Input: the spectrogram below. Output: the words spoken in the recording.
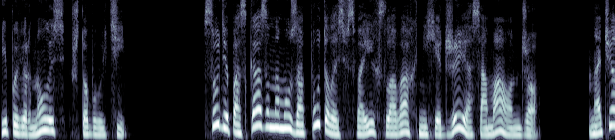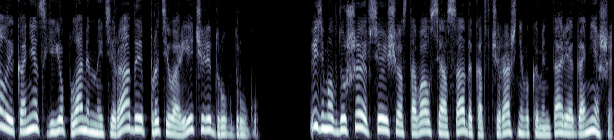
и повернулась, чтобы уйти. Судя по сказанному, запуталась в своих словах не Хеджи, а сама Он Джо. Начало и конец ее пламенной тирады противоречили друг другу. Видимо, в душе все еще оставался осадок от вчерашнего комментария Ганеши.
